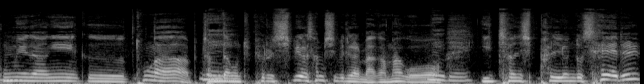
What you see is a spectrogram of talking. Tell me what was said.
국민의당이 그 통합 전당원 투표를 12월 30일 날 마감하고 네네. 2018년도 새해를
